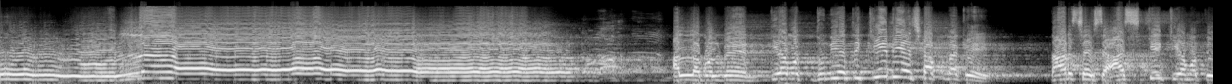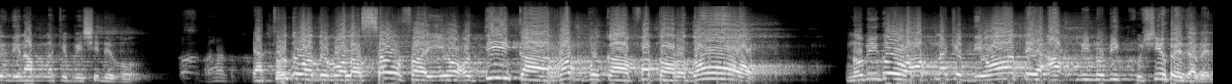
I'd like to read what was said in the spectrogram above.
উলা। আল্লাহ বলবেন, কিয়ামত দুনিয়াতে কি দিয়েছে আপনাকে? তার চাইছে আজকে কিয়ামতের দিন আপনাকে বেশি দেব। এত দেওয়া দেব নবী গো, আপনাকে দেওয়াতে আপনি নবী খুশি হয়ে যাবেন।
